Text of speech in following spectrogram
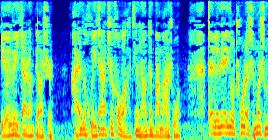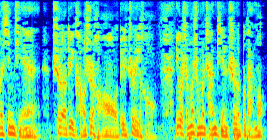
有一位家长表示。孩子回家之后啊，经常跟爸妈说，这个月又出了什么什么新品，吃了对考试好，对智力好，又什么什么产品吃了不感冒。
